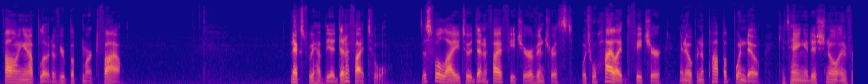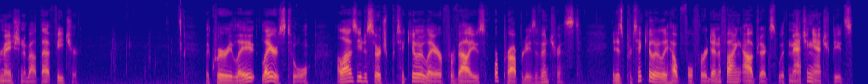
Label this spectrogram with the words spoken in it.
following an upload of your bookmarked file. Next we have the Identify tool. This will allow you to identify a feature of interest, which will highlight the feature and open a pop-up window containing additional information about that feature. The Query La Layers tool allows you to search a particular layer for values or properties of interest. It is particularly helpful for identifying objects with matching attributes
